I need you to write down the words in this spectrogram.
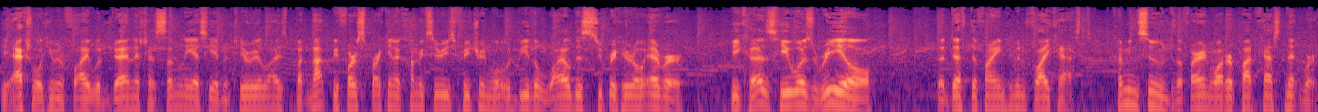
The actual human fly would vanish as suddenly as he had materialized, but not before sparking a comic series featuring what would be the wildest superhero ever. Because he was real! The Death Defying Human Flycast, coming soon to the Fire and Water Podcast Network.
